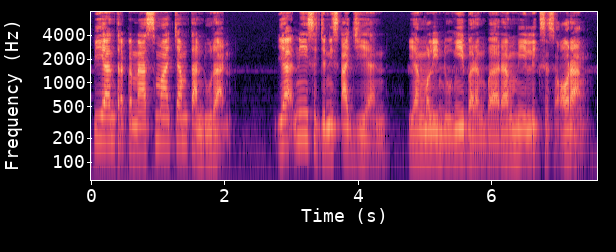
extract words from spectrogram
Pian terkena semacam tanduran, yakni sejenis ajian yang melindungi barang-barang milik seseorang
